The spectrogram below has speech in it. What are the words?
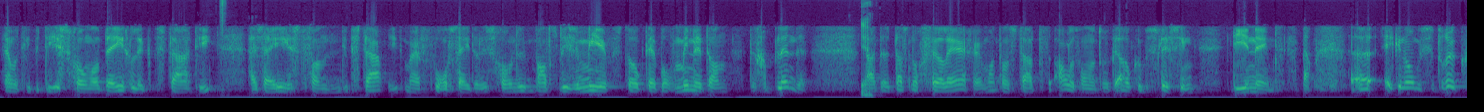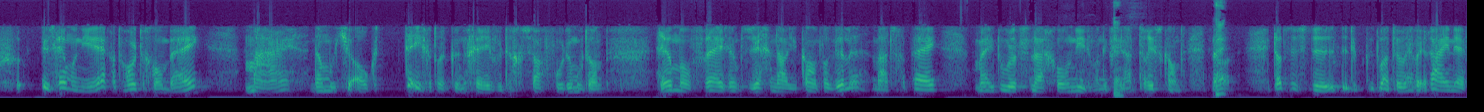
En want die, die, is gewoon wel degelijk, bestaat die. Hij zei eerst van, die bestaat niet. Maar volgens hij dat is gewoon de brandstof die ze meer verstookt hebben of minder dan de geplande. Ja. Nou, dat, dat, is nog veel erger, want dan staat alles onder druk, elke beslissing die je neemt. Nou, uh, economische druk is helemaal niet erg, het hoort er gewoon bij. Maar dan moet je ook tegendruk kunnen geven. De gezagvoerder moet dan helemaal vrij zijn om te zeggen... nou, je kan het wel willen, maatschappij, maar ik doe dat vandaag gewoon niet, want ik vind het de riskant. Nou, dat is de, de, wat de Ryanair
